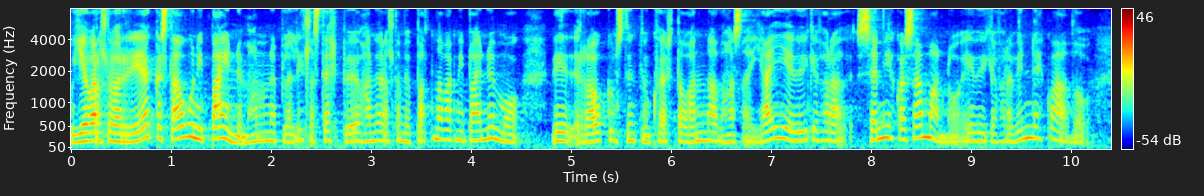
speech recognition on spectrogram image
Og ég var alltaf að rekast á henni í bænum, hann er nefnilega litla stelpu og hann er alltaf með barnavagn í bænum og við rákum stundum hvert á annað. Og hann sagði, já, ég hef ekki að fara að semja eitthvað saman og hef ekki að fara að vinna eitthvað? Og,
